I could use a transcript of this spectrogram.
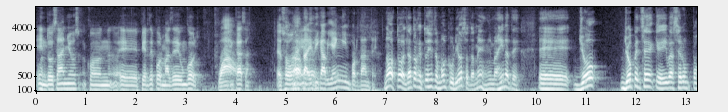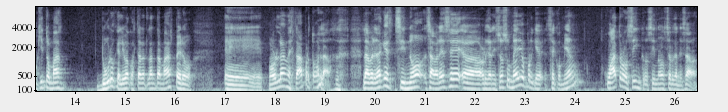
en dos años con eh, pierde por más de un gol Wow. en casa. Eso es una Ah, estadística bien importante. No, todo el dato que tú dijiste es muy curioso también. Imagínate, eh, yo, yo pensé que iba a ser un poquito más duro, que le iba a costar a Atlanta más, pero eh, Portland estaba por todos lados. La verdad que si no, Sabarese eh, organizó su medio porque se comían cuatro o cinco si no se organizaban.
